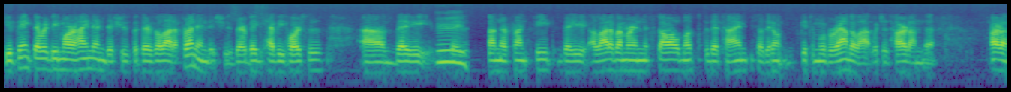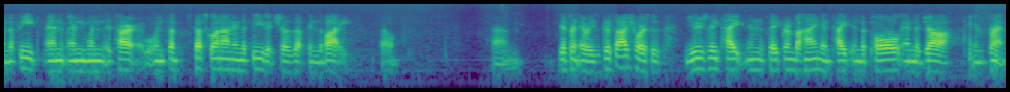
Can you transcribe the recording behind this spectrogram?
you'd think there would be more hind end issues, but there's a lot of front end issues. They're big, heavy horses. Um, they they on their front feet. They a lot of them are in the stall most of the time, so they don't get to move around a lot, which is hard on the hard on the feet. And and when it's hard when some stuff's going on in the feet, it shows up in the body. So um, different areas. Dressage horses usually tight in the sacrum behind and tight in the poll and the jaw in front.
